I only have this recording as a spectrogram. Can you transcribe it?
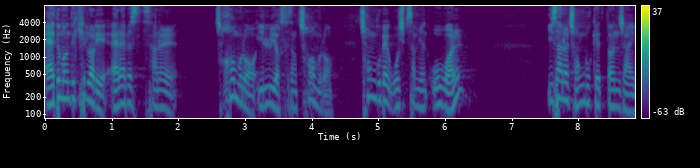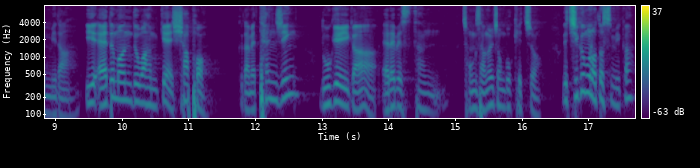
에드먼드 킬러리 에레베스트 산을 처음으로 인류 역사상 처음으로 1953년 5월 이 산을 정복했던 자입니다. 이 에드먼드와 함께 샤퍼, 그다음에 텐징, 노게이가 에레베스탄 정상을 정복했죠. 근데 지금은 어떻습니까?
